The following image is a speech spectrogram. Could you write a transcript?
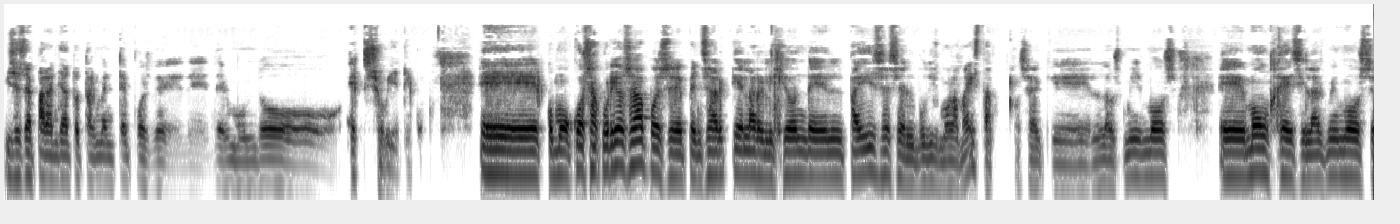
y se separan ya totalmente pues, de, del mundo ex soviético. Eh, como cosa curiosa, pues eh, pensar que la religión del país es el budismo lamaísta, o sea que los mismos monjes y los mismos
